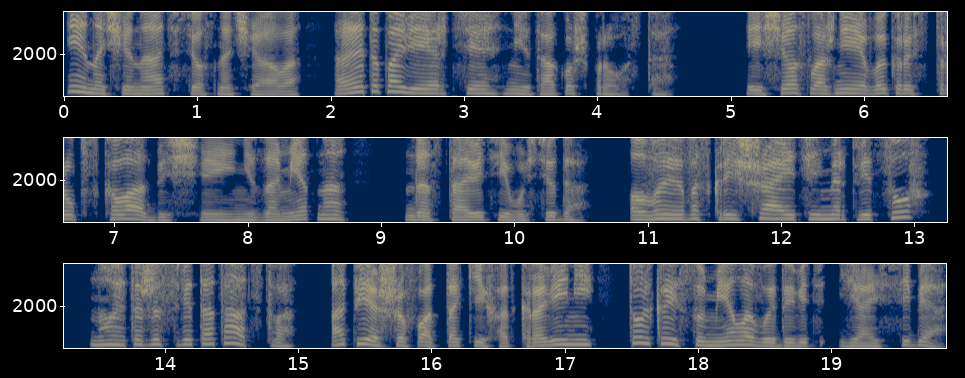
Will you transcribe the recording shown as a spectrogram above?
и начинать все сначала. А это, поверьте, не так уж просто. Еще сложнее выкрасть труп с кладбища и незаметно доставить его сюда. Вы воскрешаете мертвецов? Но это же святотатство. Опешив от таких откровений, только и сумела выдавить я из себя.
